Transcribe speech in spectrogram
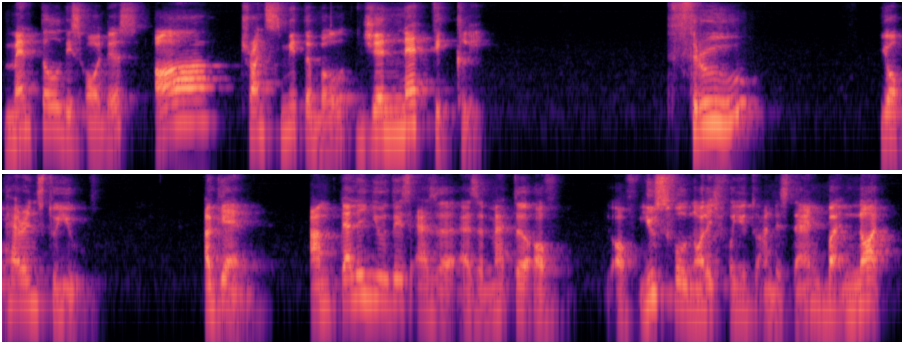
mental disorders are transmittable genetically through your parents to you. Again, I'm telling you this as a as a matter of of useful knowledge for you to understand, but not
